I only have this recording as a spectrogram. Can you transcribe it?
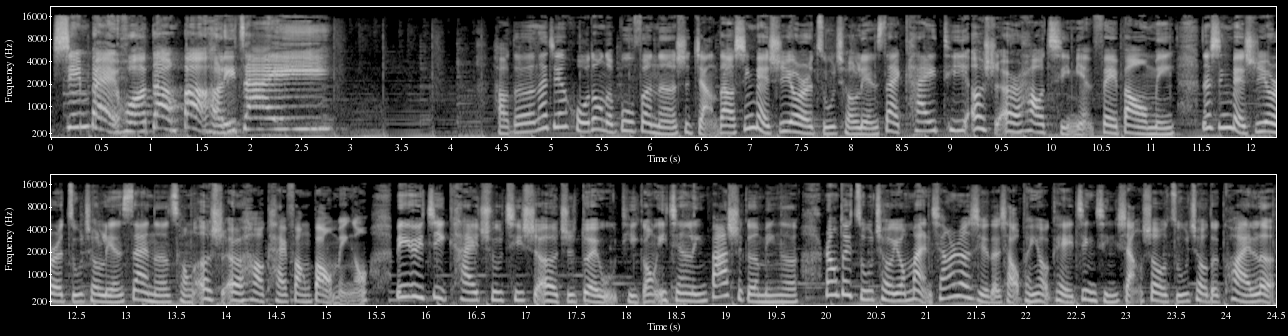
新北活动报虎哩知。好的，那今天活动的部分呢，是讲到新北市幼儿足球联赛开踢，二十二号起免费报名。那新北市幼儿足球联赛呢，从二十二号开放报名哦，并预计开出七十二支队伍，提供一千零八十个名额，让对足球有满腔热血的小朋友可以尽情享受足球的快乐。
